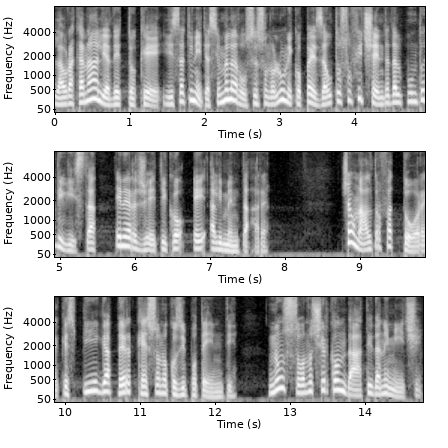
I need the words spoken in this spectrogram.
Laura Canali ha detto che gli Stati Uniti assieme alla Russia sono l'unico paese autosufficiente dal punto di vista energetico e alimentare. C'è un altro fattore che spiega perché sono così potenti. Non sono circondati da nemici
